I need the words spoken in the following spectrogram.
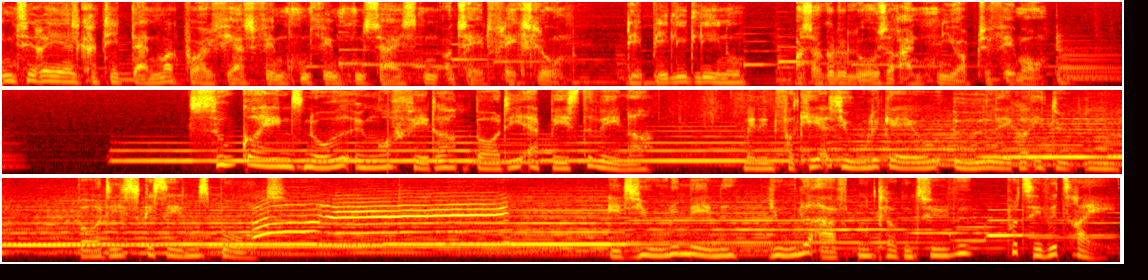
Ring til Realkredit Danmark på 70 15 15 16 og tag et flekslån. Det er billigt lige nu, og så kan du låse renten i op til 5 år. Suger og hendes noget yngre fætter Body er bedste venner. Men en forkert julegave ødelægger idyllen. Body skal sendes bort. Et juleminde juleaften kl. 20 på TV3.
